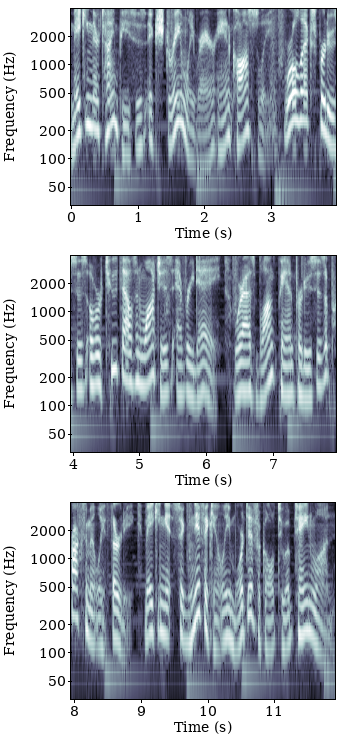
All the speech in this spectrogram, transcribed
making their timepieces extremely rare and costly. Rolex produces over 2,000 watches every day, whereas Blancpain produces approximately 30, making it significantly more difficult to obtain one.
